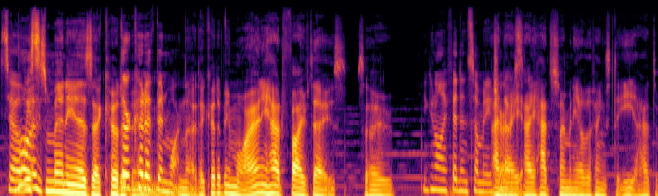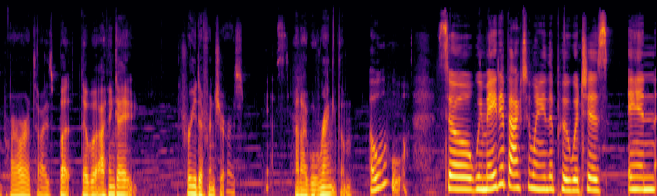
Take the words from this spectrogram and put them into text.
So Not we, as many as there could There have been. could have been more. No, there could have been more. I only had five days, so you can only fit in so many and I. I had so many other things to eat. I had to prioritize, but there were I think I ate three different churros, yes. and I will rank them. Oh, so we made it back to Winnie the Pooh, which is in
